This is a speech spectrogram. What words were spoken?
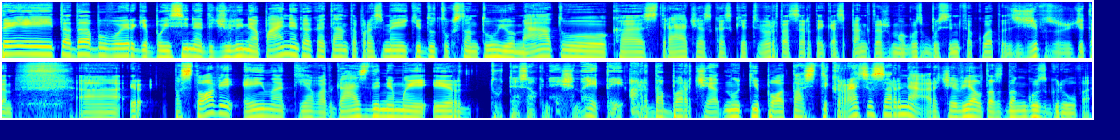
tai tada buvo irgi baisinė didžiulinė panika, kad ten ta prasme iki 2000 metų kas trečias, kas ketvirtas ar tai kas penktas žmogus bus infekuotas živ, žodžiu, ten. Uh, ir pastoviai eina tie vad gazdinimai ir tu tiesiog nežinai, tai ar dabar čia, nu, tipo tas tikrasis ar ne, ar čia vėl tas dangus griūva.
